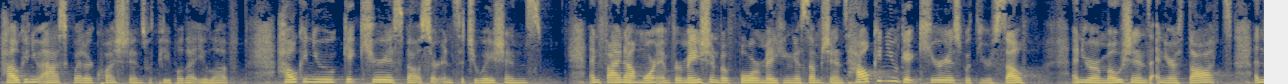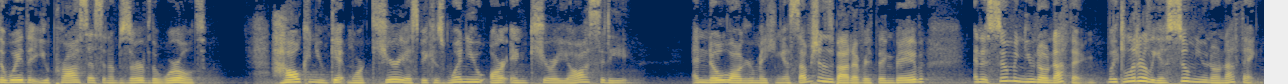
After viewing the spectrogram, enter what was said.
How can you ask better questions with people that you love? How can you get curious about certain situations and find out more information before making assumptions? How can you get curious with yourself and your emotions and your thoughts and the way that you process and observe the world? How can you get more curious? Because when you are in curiosity and no longer making assumptions about everything, babe, and assuming you know nothing. Like literally assume you know nothing.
